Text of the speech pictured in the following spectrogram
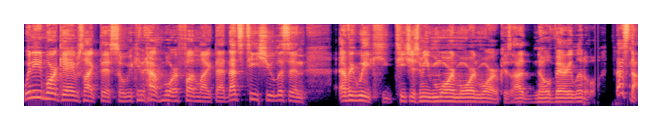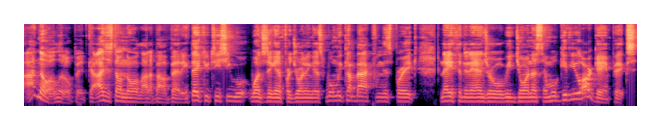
We need more games like this so we can have more fun like that. That's Tishu. Listen, every week he teaches me more and more and more because I know very little. That's not, I know a little bit. I just don't know a lot about betting. Thank you, TC, once again for joining us. When we come back from this break, Nathan and Andrew will rejoin us and we'll give you our game picks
